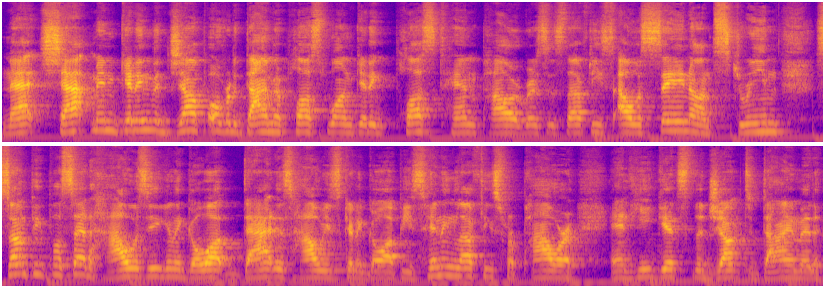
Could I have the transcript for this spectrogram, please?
Matt Chapman getting the jump over to Diamond plus 1, getting plus 10 power versus lefties. I was saying on stream, some people said, how is he going to go up? That is how he's going to go up. He's hitting lefties for power, and he gets the jump to Diamond.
